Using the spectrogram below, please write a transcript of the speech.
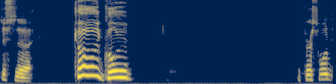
Just to conclude. The first one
